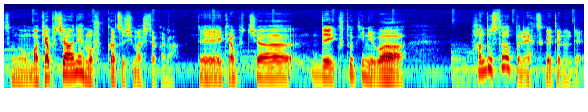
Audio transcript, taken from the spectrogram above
その、まあキャプチャーね、もう復活しましたから。で、キャプチャーで行くときには、ハンドストラップね、つけてるんで、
